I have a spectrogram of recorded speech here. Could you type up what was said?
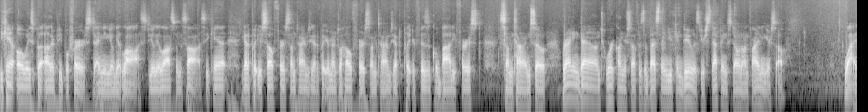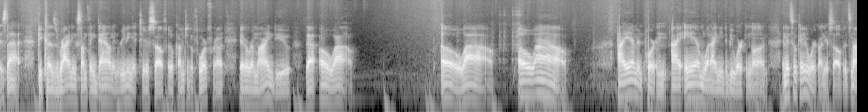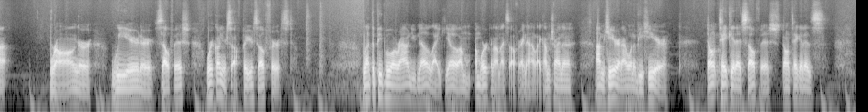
you can't always put other people first. I mean, you'll get lost. You'll get lost in the sauce. You can't, you got to put yourself first sometimes. You got to put your mental health first sometimes. You have to put your physical body first sometimes. So, writing down to work on yourself is the best thing you can do, is your stepping stone on finding yourself. Why is that? Because writing something down and reading it to yourself, it'll come to the forefront. It'll remind you that, oh, wow. Oh, wow. Oh, wow I am important. I am what I need to be working on. And it's okay to work on yourself. It's not wrong or weird or selfish. Work on yourself. Put yourself first. Let the people around you know, like, yo, I'm, I'm working on myself right now. Like, I'm trying to, I'm here and I want to be here. Don't take it as selfish. Don't take it as,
